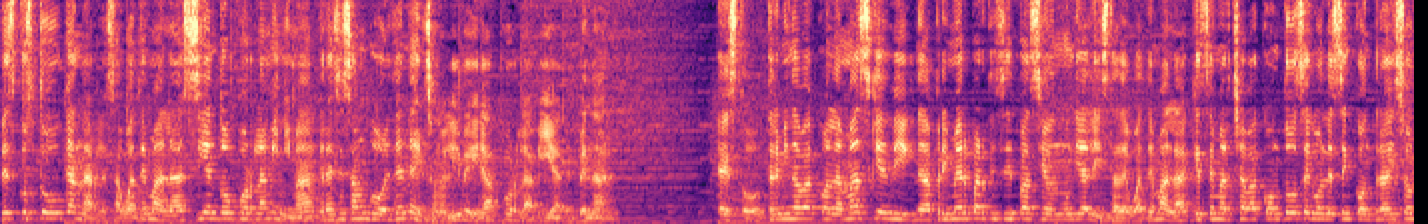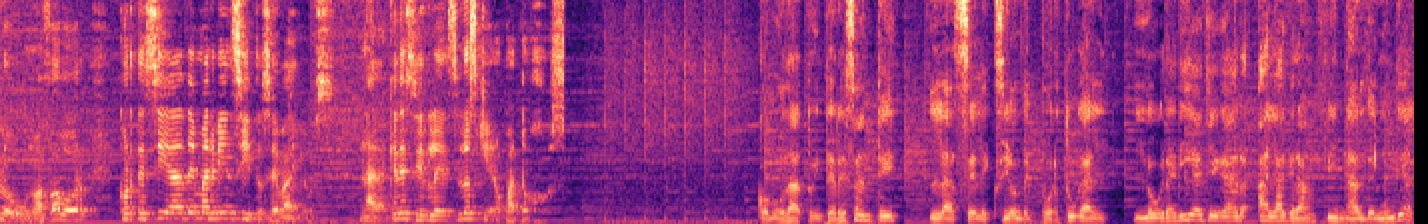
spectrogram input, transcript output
les costó ganarles a Guatemala siendo por la mínima gracias a un gol de Nelson Oliveira por la vía del penal. Esto terminaba con la más que digna primer participación mundialista de Guatemala que se marchaba con 12 goles en contra y solo uno a favor, cortesía de Marvincito Ceballos. Nada que decirles, los quiero patojos. Como dato interesante, la selección de Portugal lograría llegar a la gran final del Mundial,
